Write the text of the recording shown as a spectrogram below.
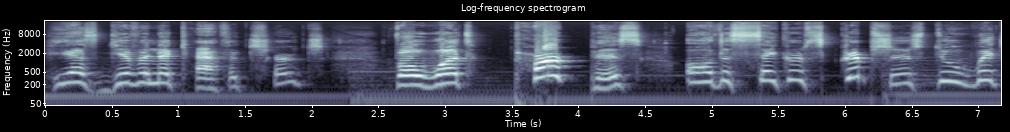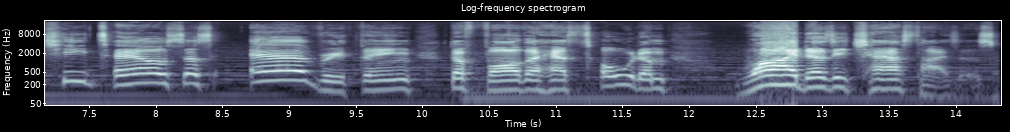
He has given the Catholic Church? For what purpose are the sacred scriptures through which he tells us everything the Father has told him. Why does he chastise us?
